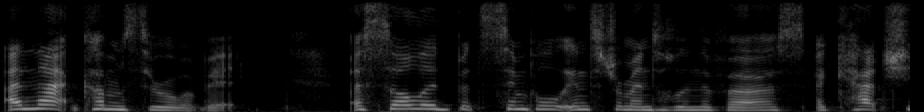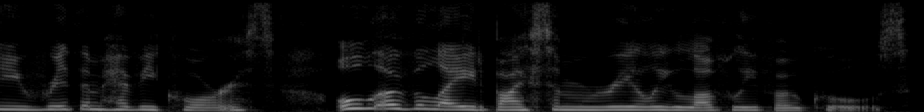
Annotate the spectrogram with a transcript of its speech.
and that comes through a bit. A solid but simple instrumental in the verse, a catchy, rhythm heavy chorus, all overlaid by some really lovely vocals.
